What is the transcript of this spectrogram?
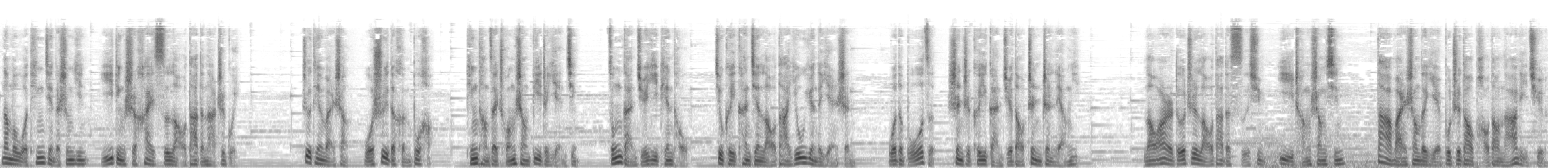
那么我听见的声音一定是害死老大的那只鬼。”这天晚上我睡得很不好，平躺在床上闭着眼睛，总感觉一偏头就可以看见老大幽怨的眼神。我的脖子甚至可以感觉到阵阵凉意。老二得知老大的死讯，异常伤心，大晚上的也不知道跑到哪里去了。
